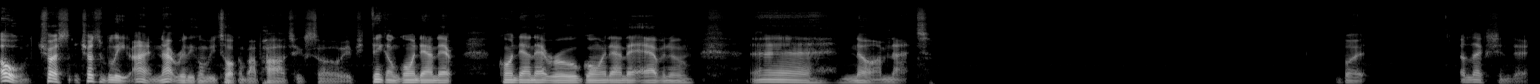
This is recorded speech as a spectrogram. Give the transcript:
Oh, trust trust and believe, I am not really going to be talking about politics. So if you think I'm going down that going down that road, going down that avenue, Uh, no, I'm not. But election day.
